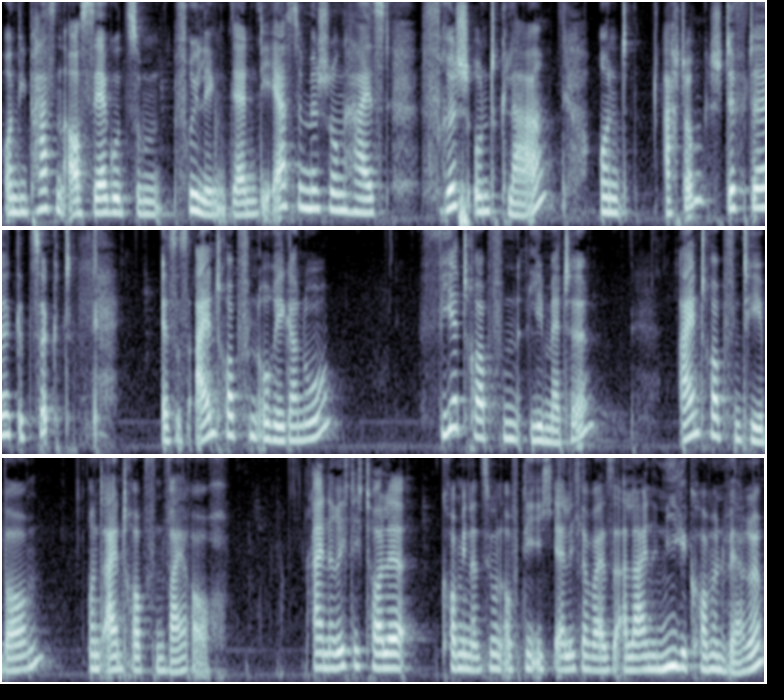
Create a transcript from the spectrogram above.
Und die passen auch sehr gut zum Frühling. Denn die erste Mischung heißt Frisch und Klar. Und Achtung, Stifte gezückt. Es ist ein Tropfen Oregano, vier Tropfen Limette, ein Tropfen Teebaum und ein Tropfen Weihrauch. Eine richtig tolle Kombination, auf die ich ehrlicherweise alleine nie gekommen wäre.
